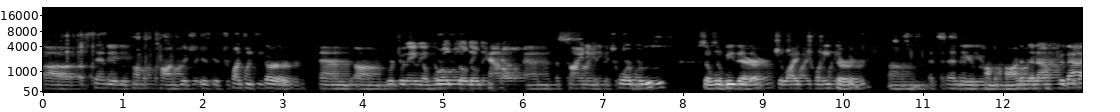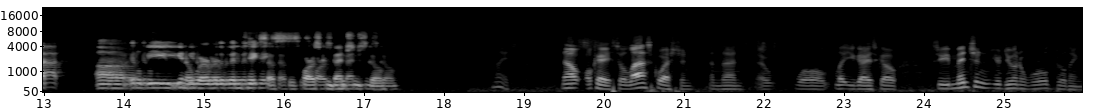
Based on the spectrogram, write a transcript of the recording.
uh, of San Diego Comic Con, which is the 23rd. And um, we're doing a world building panel and a signing at the tour booth. So we'll be there July 23rd um, at San Diego Comic Con. And then after that, uh, it'll be, you know, wherever the wind takes us as far as conventions go. Nice. Now, okay, so last question, and then uh, we'll let you guys go. So you mentioned you're doing a world building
